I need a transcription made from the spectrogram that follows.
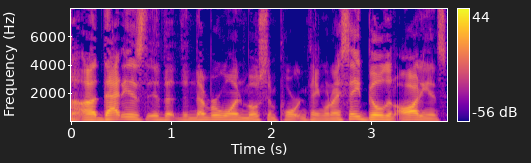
Uh, that is the, the number one most important thing. When I say build an audience,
